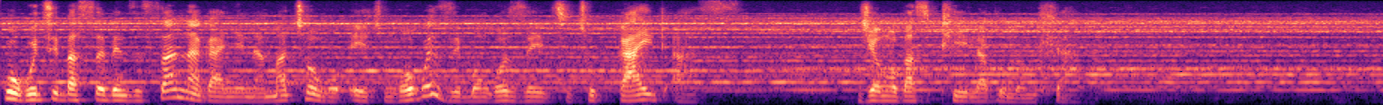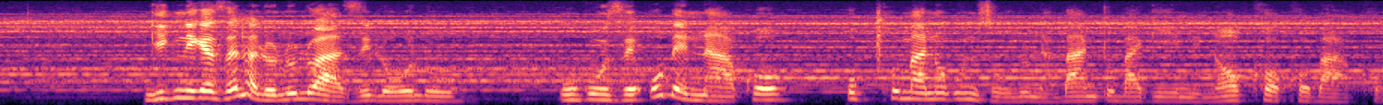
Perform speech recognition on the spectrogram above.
Kuwukuthi basebenzisana kanye namathongo ethu ngokwezibongo zethu to guide us njengoba siphila kulo mhlaba. Ngikunikezela lolu lwazi lolu ukuze ube nakho ukuxhumana okunzulu nabantu bakini nokhokho bakho.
